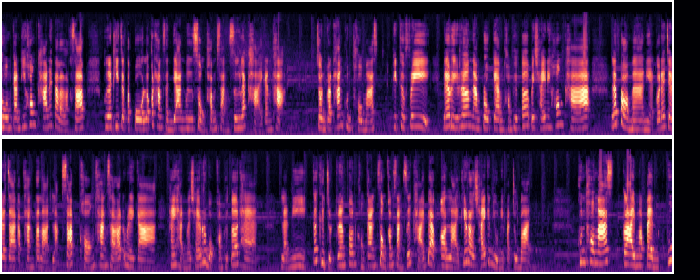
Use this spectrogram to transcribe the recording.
รวมกันที่ห้องค้าในตลาดหลักทรัพย์ เพื่อที่จะตะโกนแล้วก็ทำสัญญาณมือส่งคำสั่งซื้อและขายกันค่ะ จนกระทั่งคุณโทมัสพีเทอร์ฟีได้ริเริ่มนำโปรแกรมคอมพิวเตอร์ไปใช้ในห้องค้า และต่อมาเนี่ยก็ได้เจรจากับทางตลาดหลักทรัพย์ของทางสหรัฐอเมริกา ให้หันมาใช้ระบบคอมพิวเตอร์แทน และนี่ก็คือจุดเริ่มต้นของการส่งคำสั่งซื้อขายแบบออนไลน์ที่เราใช้กันอยู่ในปัจจุบัน คุณโทมัสกลายมาเป็นผู้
